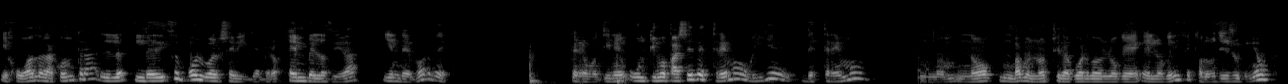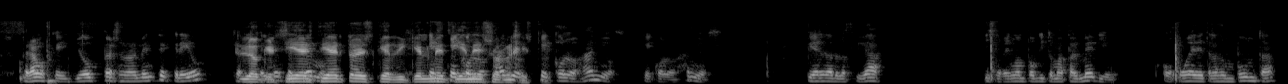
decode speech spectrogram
y jugando la contra, le hizo polvo al Sevilla, pero en velocidad y en desborde. Pero tiene último pase de extremo, Guille, de extremo no, no, vamos, no estoy de acuerdo en lo que, en lo que dices, cada uno tiene su opinión, pero vamos, que yo personalmente creo que lo que sí es cierto es que Riquelme tiene esos registros. Que con los años, que con los años pierda velocidad y se venga un poquito más para el medio o juegue detrás de un punta,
